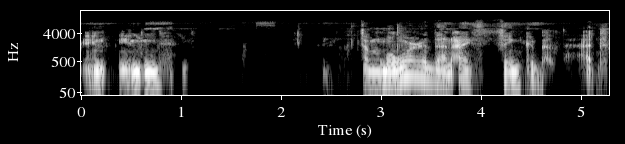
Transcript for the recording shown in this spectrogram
in, in the more that I think about that,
